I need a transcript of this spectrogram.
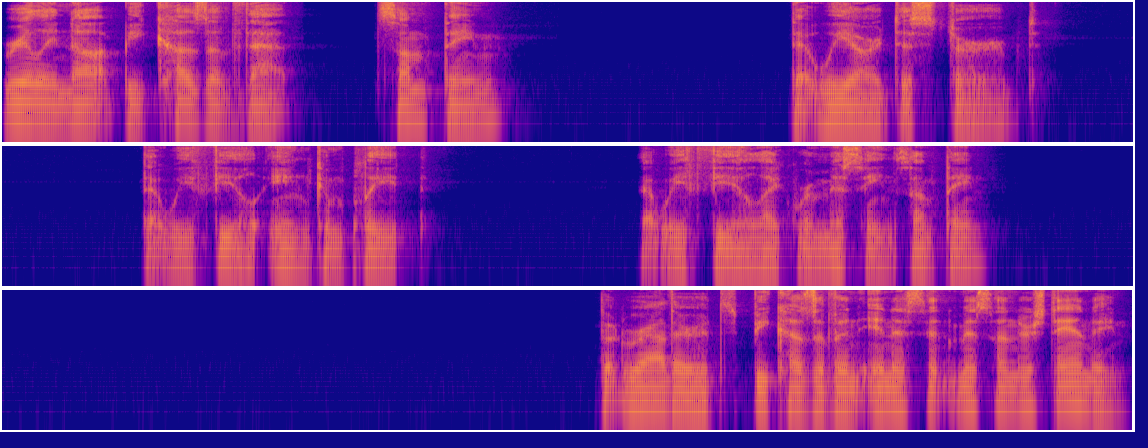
really not because of that something that we are disturbed, that we feel incomplete, that we feel like we're missing something. But rather, it's because of an innocent misunderstanding.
